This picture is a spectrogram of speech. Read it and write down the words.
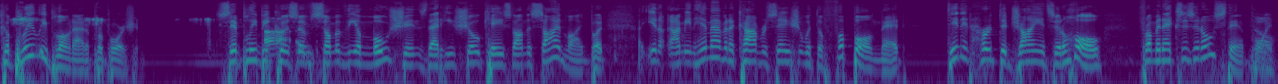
Completely blown out of proportion. Simply uh, because of some of the emotions that he showcased on the sideline. But, uh, you know, I mean, him having a conversation with the football net didn't hurt the Giants at all from an X's and O standpoint.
